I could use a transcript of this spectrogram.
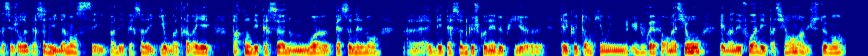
Bah, ce genre de personnes, évidemment, c'est pas des personnes avec qui on va travailler. Par contre, des personnes, moi personnellement, euh, avec des personnes que je connais depuis euh, quelques temps qui ont une, vraie formation, et ben des fois des patients, justement,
